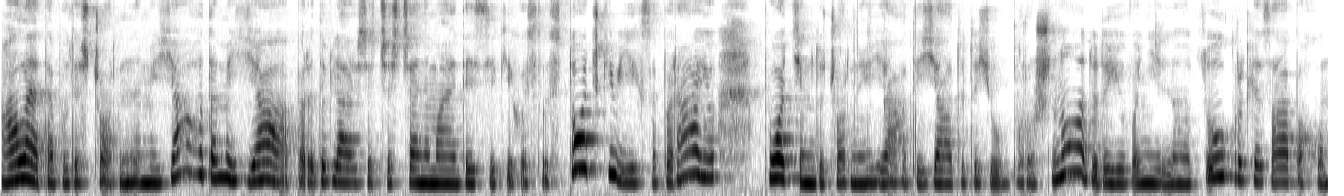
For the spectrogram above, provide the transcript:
Галета буде з чорними ягодами. Я передивляюся, чи ще немає десь якихось листочків, їх забираю. Потім до чорної ягоди я додаю борошно, додаю ванільного цукру для запаху.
